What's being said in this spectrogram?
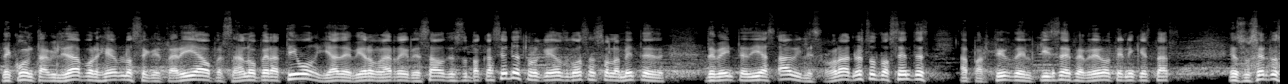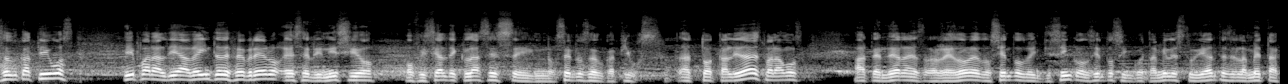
de contabilidad, por ejemplo, secretaría o personal operativo, ya debieron haber regresado de sus vacaciones porque ellos gozan solamente de 20 días hábiles. Ahora, nuestros docentes a partir del 15 de febrero tienen que estar en sus centros educativos y para el día 20 de febrero es el inicio oficial de clases en los centros educativos. La totalidad esperamos atender alrededor de 225, 250 mil estudiantes, es la meta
